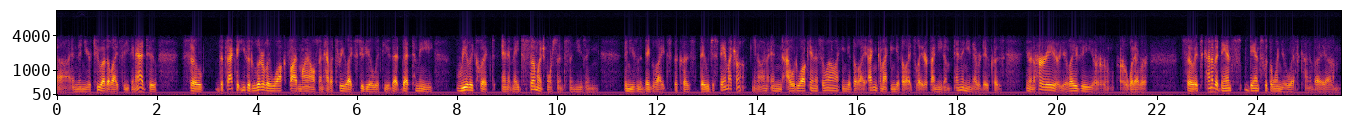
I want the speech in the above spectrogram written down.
uh and then your two other lights that you can add to. So the fact that you could literally walk five miles and have a three light studio with you that that to me really clicked and it made so much more sense than using than using the big lights because they would just stay in my trunk you know and, and I would walk in and say well I can get the light I can come back and get the lights later if I need them and then you never do because you're in a hurry or you're lazy or or whatever. So it's kind of a dance dance with the one you're with kind of a um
